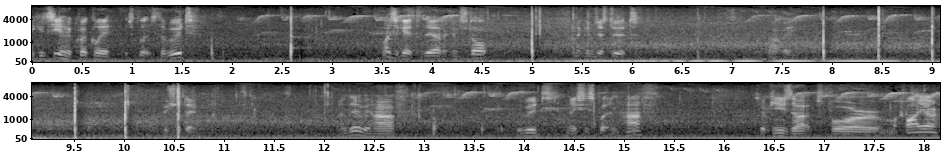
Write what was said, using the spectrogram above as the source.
You can see how quickly it splits the wood. Once I get to there I can stop and I can just do it that way. Push it down. And there we have the wood nicely split in half. So I can use that for my fire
